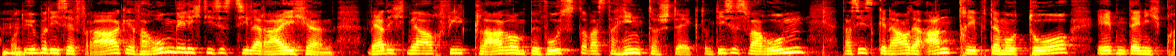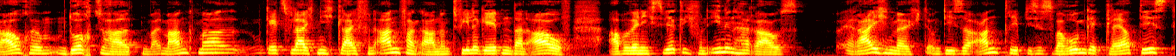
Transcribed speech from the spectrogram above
Mhm. Und über diese Frage, warum will ich dieses Ziel erreichen, werde ich mir auch viel klarer und bewusster, was dahinter steckt. Und dieses Warum, das ist genau der Antrieb, der Motor, eben den ich brauche, um durchzuhalten, weil manchmal geht es vielleicht nicht gleich von Anfang an und viele geben dann auf. Aber wenn ich es wirklich von innen heraus erreichen möchte und dieser Antrieb, dieses Warum geklärt ist,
